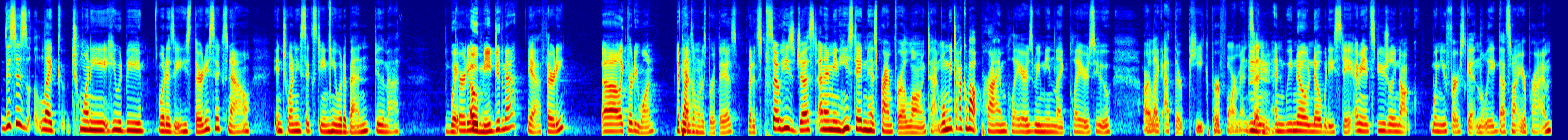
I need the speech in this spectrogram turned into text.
this is like twenty. He would be what is he? He's thirty six now. In twenty sixteen, he would have been. Do the math. Wait, 30? oh, me do the math? Yeah, thirty. Uh, like thirty-one. Depends Yeah. on when his birthday is, but it's So he's just, and I mean, he stayed in his prime for a long time. When we talk about prime players, we mean like players who are like at their peak performance, and Mm-hmm. and we know nobody stay. I mean, it's usually not when you first get in the league. That's not your prime,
